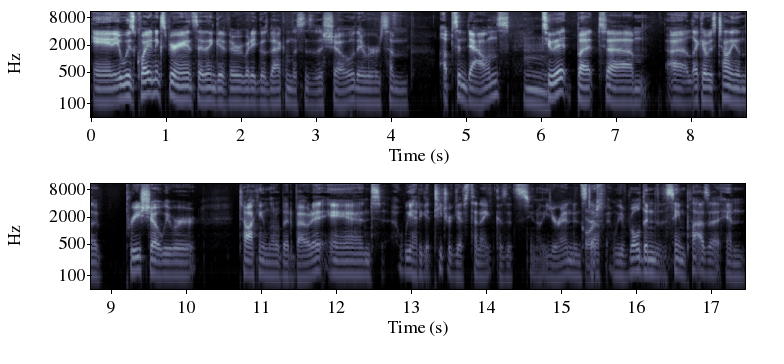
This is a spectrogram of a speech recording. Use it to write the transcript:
and it was quite an experience. I think if everybody goes back and listens to the show, there were some ups and downs to it, but um, uh, like I was telling in the pre-show, we were talking a little bit about it, and we had to get teacher gifts tonight because it's you know year end and stuff, and we rolled into the same plaza, and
